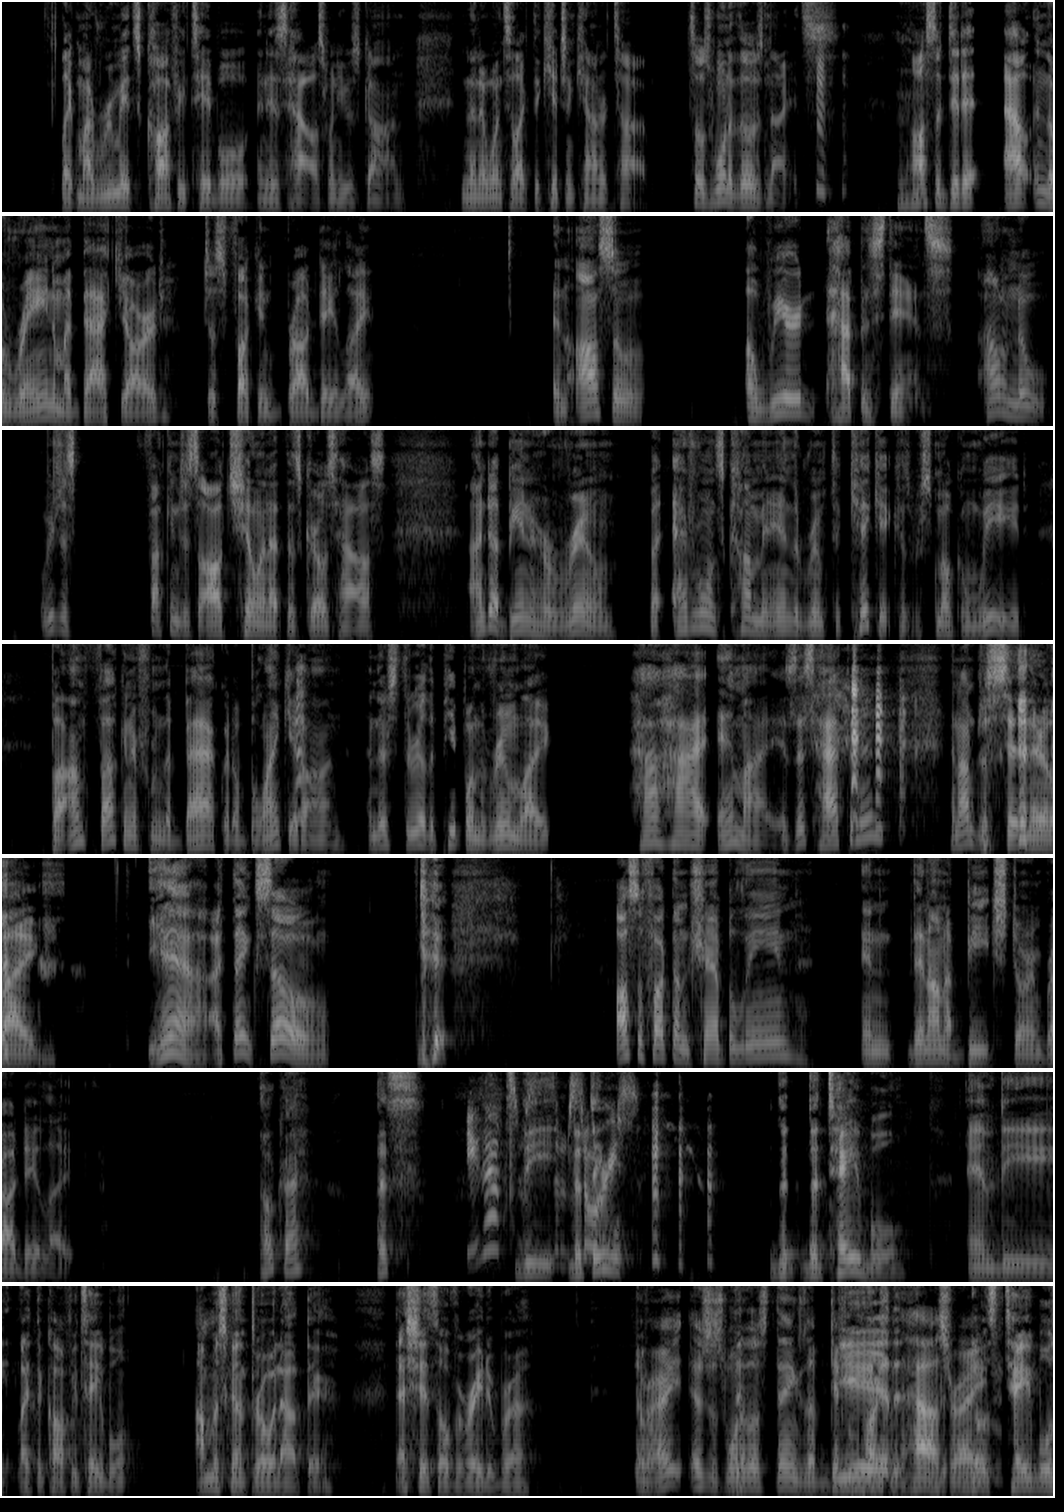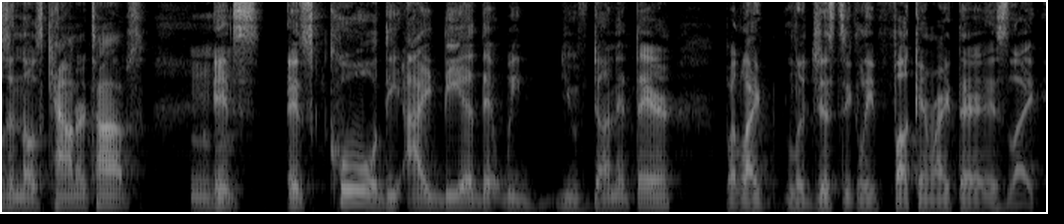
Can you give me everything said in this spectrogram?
like my roommate's coffee table in his house when he was gone, and then I went to like the kitchen countertop. So it was one of those nights. mm-hmm. Also did it out in the rain in my backyard, just fucking broad daylight. And also a weird happenstance. I don't know. We just fucking just all chilling at this girl's house. I end up being in her room but everyone's coming in the room to kick it because we're smoking weed. But I'm fucking her from the back with a blanket on, and there's three other people in the room. Like, how high am I? Is this happening? and I'm just sitting there like, yeah, I think so. also fucked on a trampoline and then on a beach during broad daylight. Okay, that's you got some, the some the stories. thing. the the table and the like the coffee table. I'm just gonna throw it out there. That shit's overrated, bro. All right, it was just one the, of those things of different yeah, parts of the, the house, right? Those tables and those countertops. Mm-hmm. It's it's cool the idea that we you've done it there, but like logistically, fucking right there is like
